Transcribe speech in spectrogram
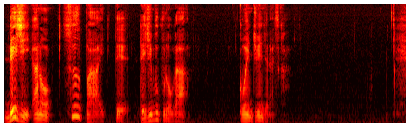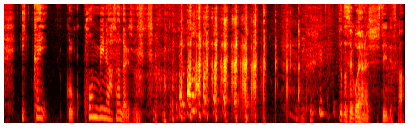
レジ、あの、スーパー行って、レジ袋が5円、10円じゃないですか。一回、こう、コンビニ挟んだりするんですよ。ちょっとせこい話していいですか？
